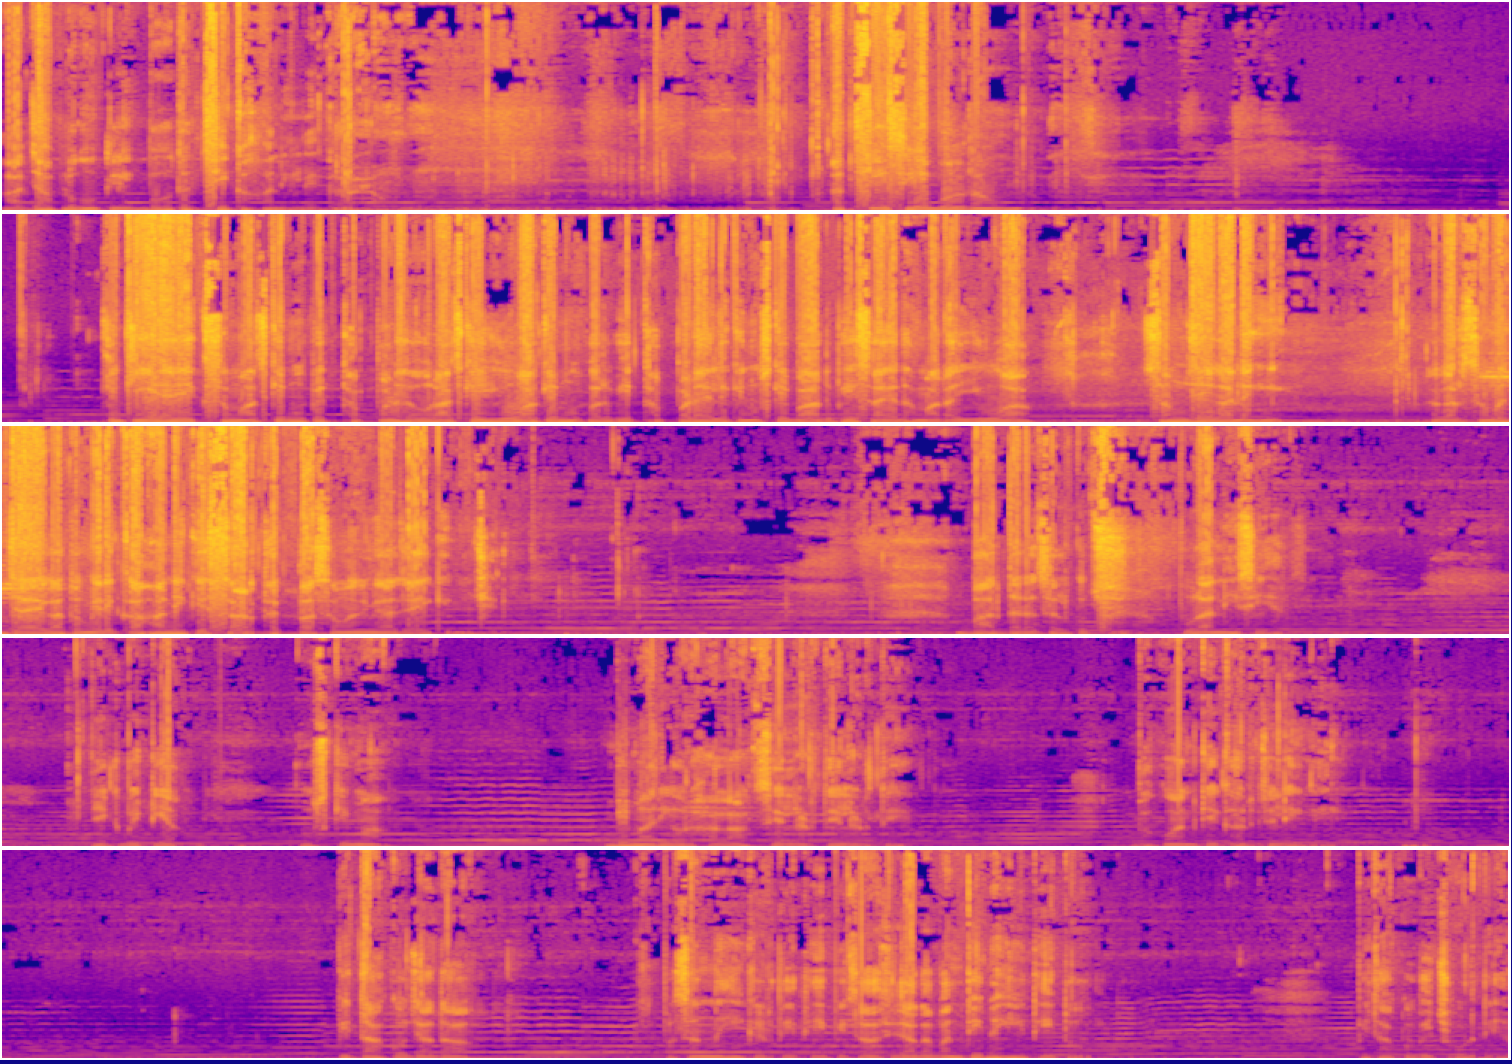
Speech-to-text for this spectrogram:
आज आप लोगों के लिए बहुत अच्छी कहानी लेकर आया हूँ। अच्छी इसलिए बोल रहा हूँ क्योंकि यह एक समाज के मुँह पे थप्पड़ है और आज के युवा के मुँह पर भी थप्पड़ है, लेकिन उसके बाद भी शायद हमारा युवा समझेगा नहीं। अगर समझ जाएगा तो मेरी कहानी की सार्थकता समझ में आ जाएगी मुझे। बात दरअसल कुछ पुरानी सी है। एक बिटिया, उसकी माँ, बीमारी और हालात से लड़ते लड़ते भगवान के घर चली गई। पिता को ज़्यादा पसंद नहीं करती थी, पिता से ज़्यादा बनती नहीं थी तो पिता को भी छोड़ दिया।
